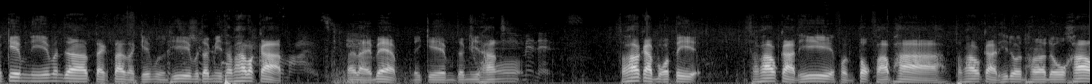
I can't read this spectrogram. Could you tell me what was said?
แล้วเกมนี้มันจะแตกต่างจากเกมอื่นที่มันจะมีสภาพอากาศหลาย ๆ แบบในเกมจะมีทั้งสภาพอากาศปกติ สภาพอากาศที่ฝนตกฟ้าผ่า สภาพอากาศที่โดนทอร์นาโดเข้า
